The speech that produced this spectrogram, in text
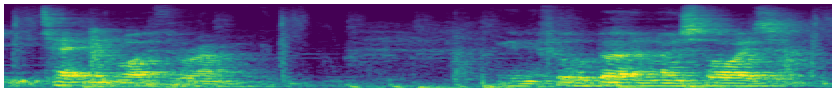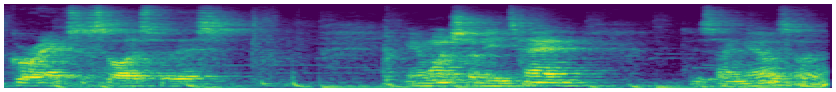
Keep your technique right throughout. Again, you feel the burn in those thighs. Great exercise for this. Again, once you're on your 10, do the same the other side.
